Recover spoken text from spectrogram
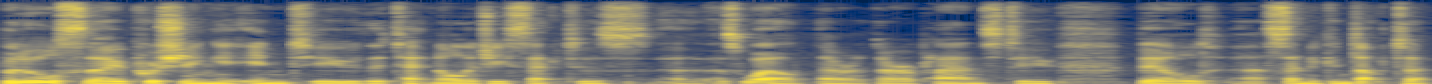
but also pushing into the technology sectors uh, as well. There are, there are plans to build semiconductor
